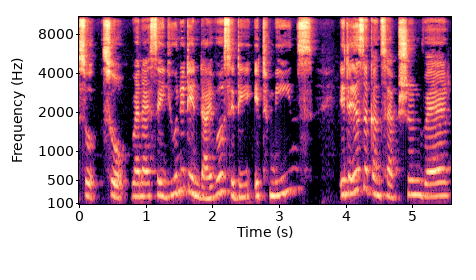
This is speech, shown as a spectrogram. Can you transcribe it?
so so when I say unity in diversity, it means it is a conception where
